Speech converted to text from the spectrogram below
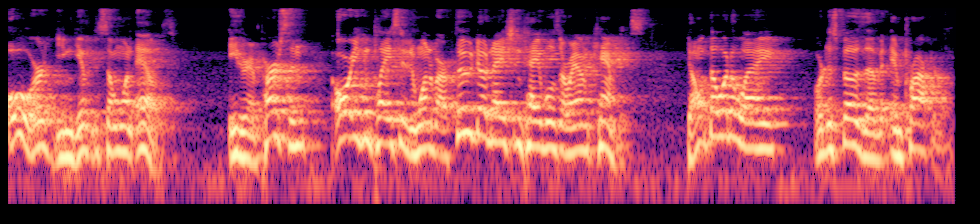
or you can give it to someone else, either in person or you can place it in one of our food donation tables around campus. Don't throw it away or dispose of it improperly.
